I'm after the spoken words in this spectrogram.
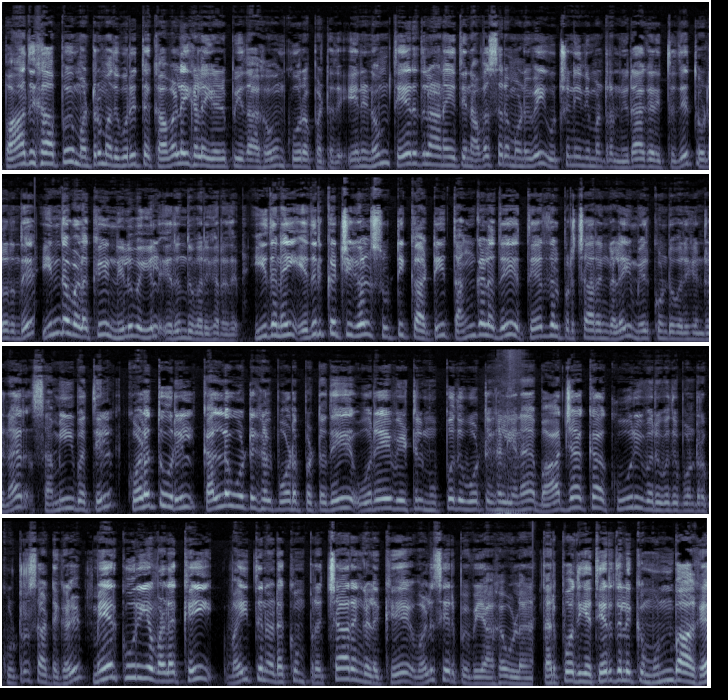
பாதுகாப்பு மற்றும் அது குறித்த கவலைகளை எழுப்பியதாகவும் கூறப்பட்டது. எனினும் தேர்தல் ஆணையத்தின் அவசர மனுவை உச்சநீதிமன்றம் நிராகரித்தது தொடர்ந்து இந்த வழக்கு நிலுவையில் இருந்து வருகிறது. இதனை எதிர்க்கட்சிகள் சுட்டிக்காட்டி தங்களது தேர்தல் பிரச்சாரங்களை மேற்கொண்டு வருகின்றனர். சமீபத்தில் கொளத்தூரில் கள்ள ஓட்டுகள் போடப்பட்டது. ஒரே வீட்டில் முப்பது ஓட்டுகள் என பாஜக கூறி வருவது போன்ற குற்றச்சாட்டுகள் மேற்கூறிய வழக்கை வைத்து நடக்கும் பிரச்சாரங்களுக்கு வலு சேர்ப்பவையாக உள்ளன. தற்போதைய தேர்தலுக்கு முன்பாக முன்பாக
